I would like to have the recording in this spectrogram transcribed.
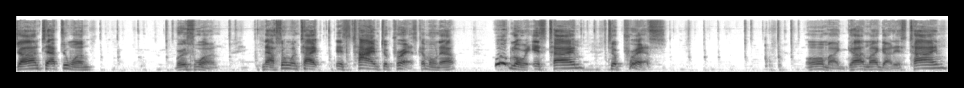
John chapter 1, verse 1. Now, someone type, it's time to press. Come on now. Woo, glory. It's time to press. Oh my God, my God. It's time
